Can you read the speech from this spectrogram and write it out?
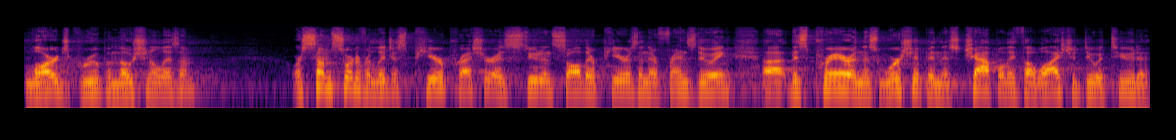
large group emotionalism or some sort of religious peer pressure as students saw their peers and their friends doing uh, this prayer and this worship in this chapel. They thought, well, I should do it too to,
